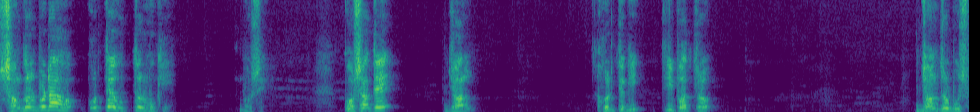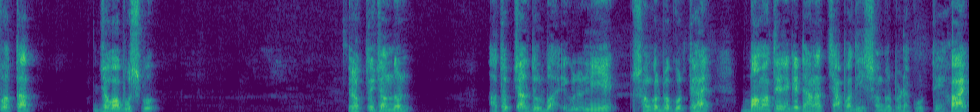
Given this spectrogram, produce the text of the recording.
সংকল্পটা করতে হয় উত্তর মুখে বসে। কোষাতে জল, হর্তকি, ত্রিপত্র, যন্ত্রপুষ্প অর্থাৎ জবা পুষ্প, রক্তচন্দন আতপ চাল দুর্বা এগুলো নিয়ে সংকল্প করতে হয়। বামাতে রেখে ডানার চাপা দিয়ে সংকল্পটা করতে হয়।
